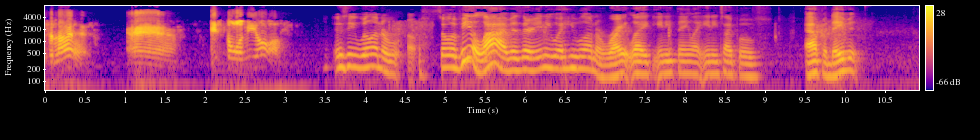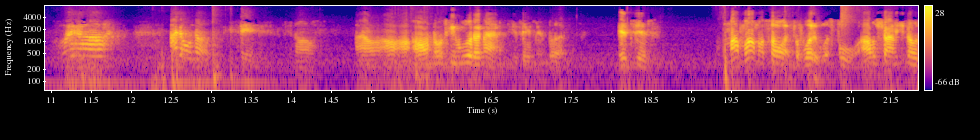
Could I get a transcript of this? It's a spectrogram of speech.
is alive. And it's throwing me off. Is he willing to? So if he alive, is there any way he willing to write like anything, like any type of affidavit? Well, I don't know. You see, you know, I don't, I, don't- I don't know if he would or not. You see me, but it's just my mama saw it for what it was for. I was trying to, you know,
